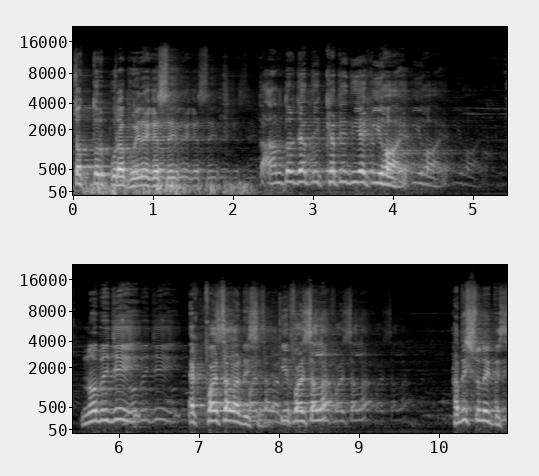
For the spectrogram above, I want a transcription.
চত্বর পুরা ভরে গেছে। আন্তর্জাতিক খ্যাতি দিয়ে কি হয়? নবীজি এক ফয়সালা দিছে। কি ফয়সালা? হাদিস শুনাইতেছে।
